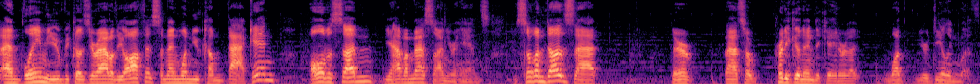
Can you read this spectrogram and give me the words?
and blame you because you're out of the office. And then when you come back in, all of a sudden you have a mess on your hands. If someone does that, they're, that's a pretty good indicator that what you're dealing with.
